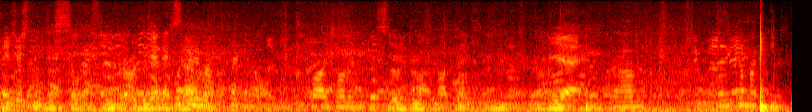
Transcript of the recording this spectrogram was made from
They just need to sort of few little gimmicks out. Yeah. Um, then he come back up with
